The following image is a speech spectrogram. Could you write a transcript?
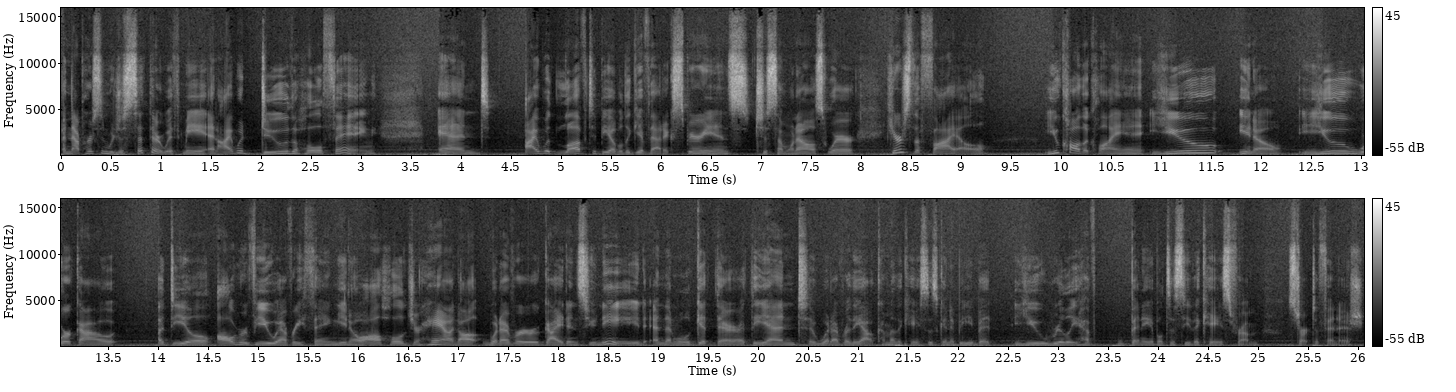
and that person would just sit there with me, and I would do the whole thing. And I would love to be able to give that experience to someone else where here's the file. You call the client, you, you know, you work out a deal. I'll review everything. You know, I'll hold your hand, I'll, whatever guidance you need, and then we'll get there at the end to whatever the outcome of the case is going to be. But you really have been able to see the case from start to finish.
